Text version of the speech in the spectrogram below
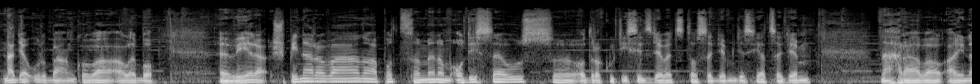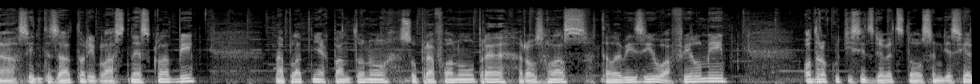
Nadia Urbánková alebo Viera Špinarová, no a pod menom Odysseus od roku 1977 nahrával aj na syntezátory vlastné skladby na platniach Pantonu Suprafonu pre rozhlas, televíziu a filmy. Od roku 1981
